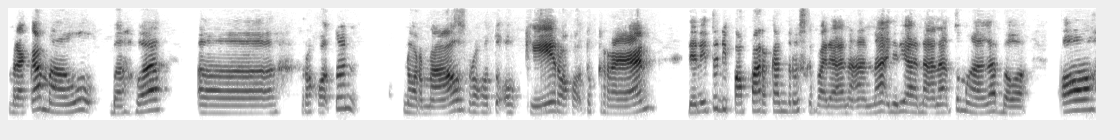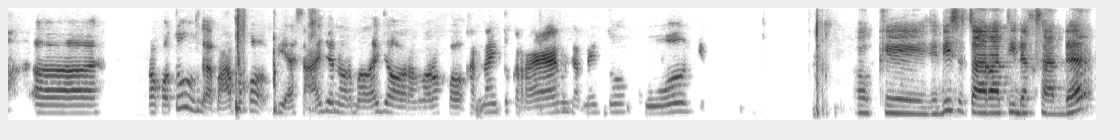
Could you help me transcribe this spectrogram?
mereka mau bahwa uh, rokok tuh normal, rokok tuh oke, okay, rokok tuh keren, dan itu dipaparkan terus kepada anak-anak. Jadi anak-anak tuh menganggap bahwa oh uh, rokok tuh nggak apa-apa kok, biasa aja, normal aja orang rokok karena itu keren, karena itu cool gitu. Oke, jadi secara tidak sadar,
